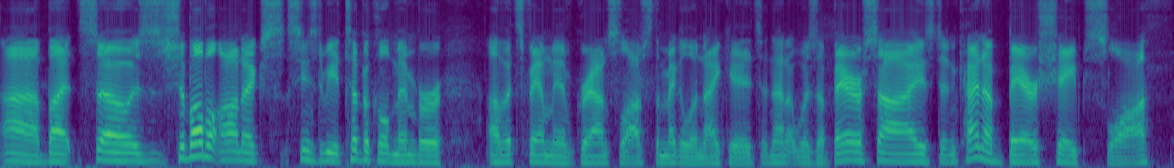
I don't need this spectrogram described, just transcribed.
uh, but so Xibalba onyx seems to be a typical member of its family of ground sloths, the megalonychids, and that it was a bear-sized and kind of bear-shaped sloth.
